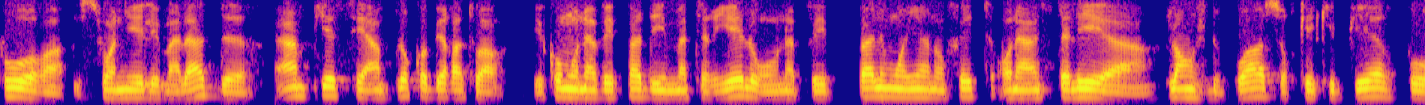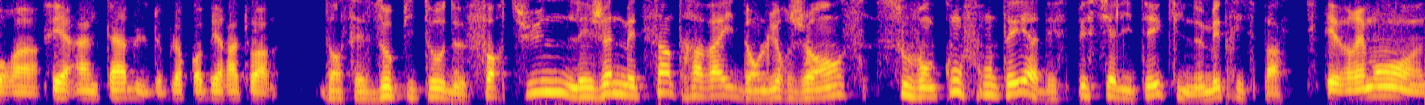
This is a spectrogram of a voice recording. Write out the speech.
pour soigner les malades, un pièce c'est un bloc opératoire. Et comme on n'avait pas des matériels, on n'avait pas les moyens en fait, on a installé un planche de bois sur quelques pierres pour euh, faire un table de bloc opératoire. Dans ces hôpitaux de fortune, les jeunes médecins travaillent dans l'urgence, souvent confrontés à des spécialités qu'ils ne maîtrisent pas. C'était vraiment euh,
